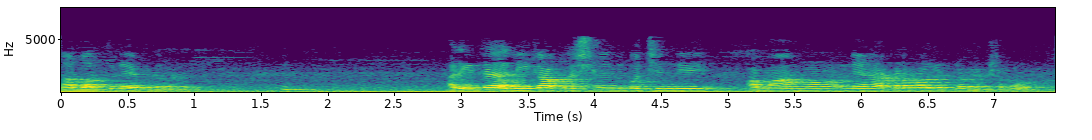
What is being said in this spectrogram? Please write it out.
నా బర్త్డే ఎప్పుడనండి అడిగితే నీకు ఆ ప్రశ్న ఎందుకు వచ్చింది? ఆ మా అమ్మ నేను అక్కడ వాళ్ళ ఇంట్లో భిక్షలో ఉన్నా.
